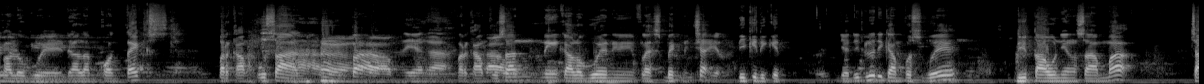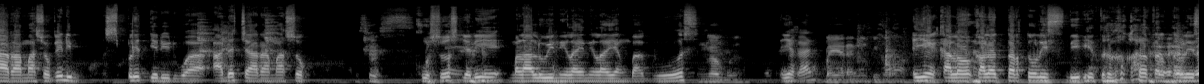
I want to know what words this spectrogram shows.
kalau gue dalam konteks perkampusan. Nah, ya enggak perkampusan nih kalau gue nih flashback nih cak ya. Dikit-dikit. Jadi dulu di kampus gue di tahun yang sama cara masuknya di split jadi dua. Ada cara masuk Khusus. khusus jadi melalui nilai-nilai yang bagus. Enggak. Iya kan Bayarannya lebih mahal. Iya kalau kalau tertulis di itu kalau tertulis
